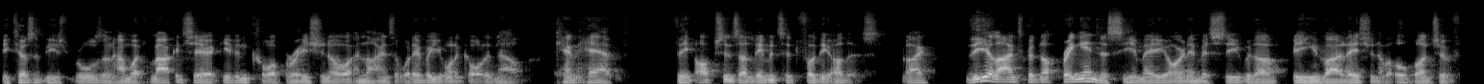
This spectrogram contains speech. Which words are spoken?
because of these rules on how much market share a given corporation or alliance or whatever you want to call it now can have, the options are limited for the others, right? The alliance could not bring in the CMA or an MSC without being in violation of a whole bunch of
